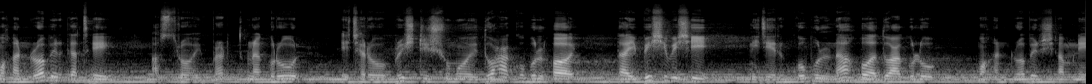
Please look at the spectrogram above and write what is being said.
মহান রবের কাছে আশ্রয় প্রার্থনা করুন। এছাড়াও বৃষ্টির সময় দোয়া কবুল হয়, তাই বেশি বেশি নিজের কবুল না হওয়া দোয়াগুলো মহান রবের সামনে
